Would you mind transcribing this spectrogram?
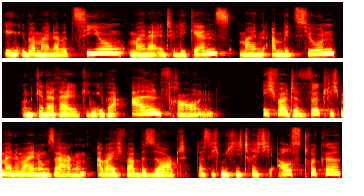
gegenüber meiner Beziehung, meiner Intelligenz, meinen Ambitionen und generell gegenüber allen Frauen. Ich wollte wirklich meine Meinung sagen, aber ich war besorgt, dass ich mich nicht richtig ausdrücke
